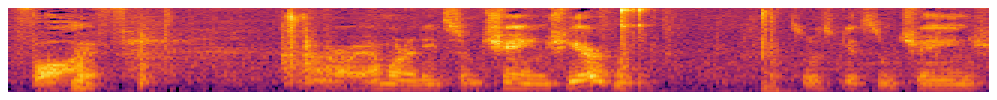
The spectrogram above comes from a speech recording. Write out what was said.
Five. Alright, I'm going to need some change here. So let's get some change.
